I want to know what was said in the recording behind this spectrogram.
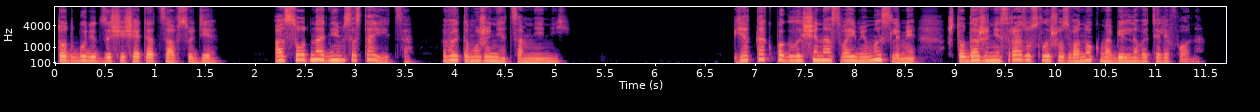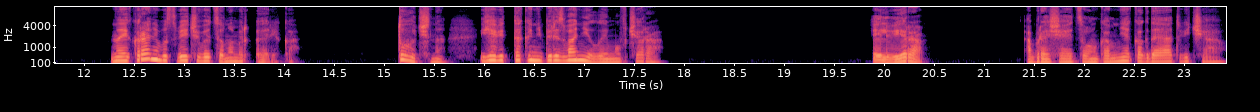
тот будет защищать отца в суде, а суд над ним состоится, в этом уже нет сомнений. Я так поглощена своими мыслями, что даже не сразу слышу звонок мобильного телефона. На экране высвечивается номер Эрика. Точно, я ведь так и не перезвонила ему вчера. Эльвира, обращается он ко мне, когда я отвечаю.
